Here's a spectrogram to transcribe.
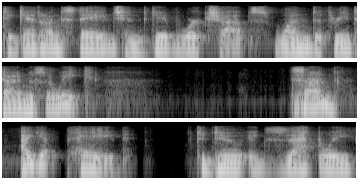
to get on stage and give workshops one to three times a week. Son, I get paid to do exactly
